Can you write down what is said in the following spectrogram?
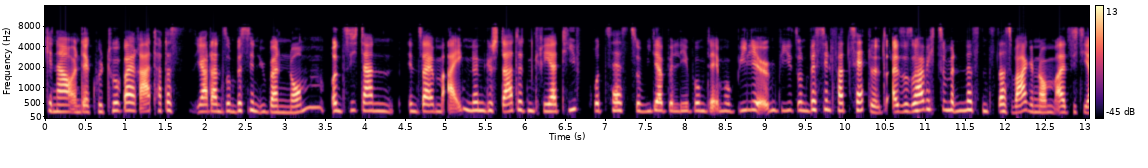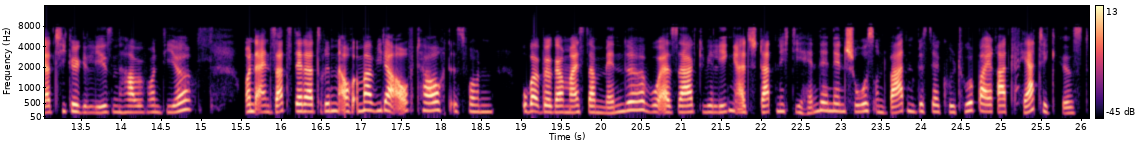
Genau, und der Kulturbeirat hat das ja dann so ein bisschen übernommen und sich dann in seinem eigenen gestarteten Kreativprozess zur Wiederbelebung der Immobilie irgendwie so ein bisschen verzettelt. Also, so habe ich zumindest das wahrgenommen, als ich die Artikel gelesen habe von dir. Und ein Satz, der da drin auch immer wieder auftaucht, ist von Oberbürgermeister Mende, wo er sagt: „Wir legen als Stadt nicht die Hände in den Schoß und warten, bis der Kulturbeirat fertig ist.“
